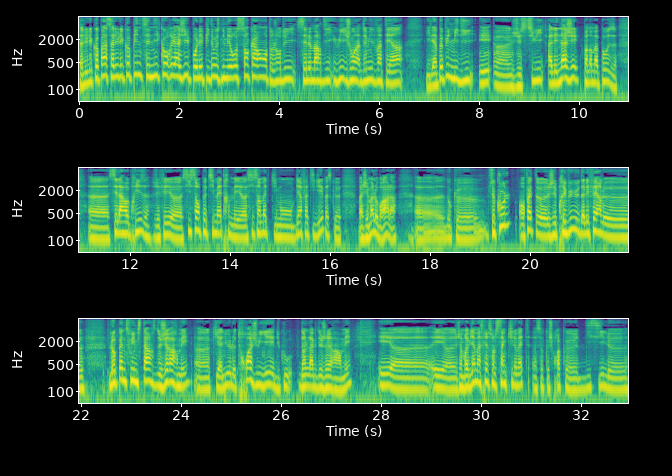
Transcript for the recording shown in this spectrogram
Salut les copains, salut les copines, c'est Nico Réagi pour l'épidose numéro 140. Aujourd'hui, c'est le mardi 8 juin 2021. Il est un peu plus de midi et euh, je suis allé nager pendant ma pause. Euh, c'est la reprise. J'ai fait 600 euh, petits mètres, mais 600 mètres qui m'ont bien fatigué parce que bah, j'ai mal au bras là. donc c'est cool. En fait, j'ai prévu d'aller faire l'Open Swim Stars de Gérardmer qui a lieu le 3 juillet du coup dans le lac de Gérardmer. Et, et j'aimerais bien m'inscrire sur le 5 km, sauf que je crois que d'ici le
